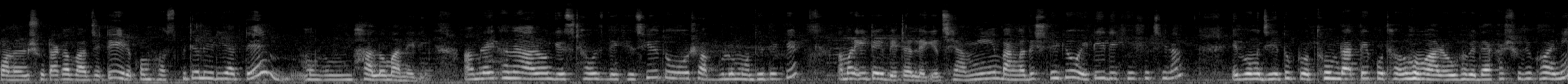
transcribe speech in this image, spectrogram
পনেরোশো টাকা বাজেটে এরকম হসপিটাল এরিয়াতে ভালো মানেরই। আমরা এখানে আরও গেস্ট হাউস দেখেছি, তো সবগুলোর মধ্যে থেকে আমার এটাই বেটার লেগেছে। আমি বাংলাদেশ থেকেও এটাই দেখে এসেছিলাম, এবং যেহেতু প্রথম রাতে কোথাও আর ওভাবে দেখার সুযোগ হয়নি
